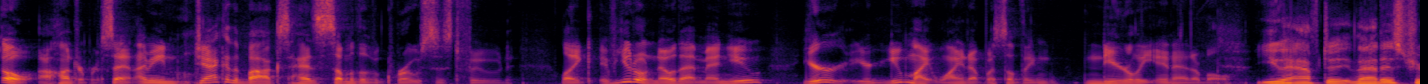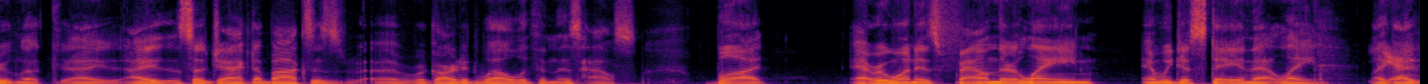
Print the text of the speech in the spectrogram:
Oh, a hundred percent. I mean, Jack in the Box has some of the grossest food. Like, if you don't know that menu, you're, you're you might wind up with something nearly inedible. You have to. That is true. Look, I, I so Jack in the Box is uh, regarded well within this house, but everyone has found their lane, and we just stay in that lane. Like Yeah.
